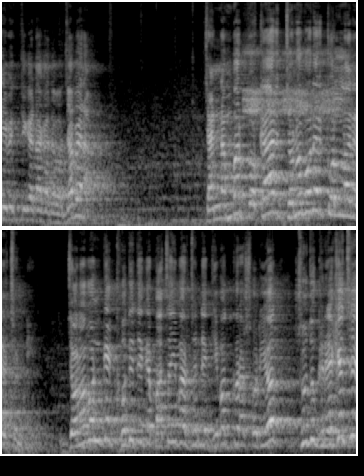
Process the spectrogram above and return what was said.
এই ব্যক্তিকে টাকা দেওয়া যাবে না। চার নম্বর প্রকার জনগণের কল্যাণের জন্য। জনগণকে ক্ষতি থেকে বাঁচাইবার জন্য গিবত করা শরীয়ত সুযোগ রেখেছে?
